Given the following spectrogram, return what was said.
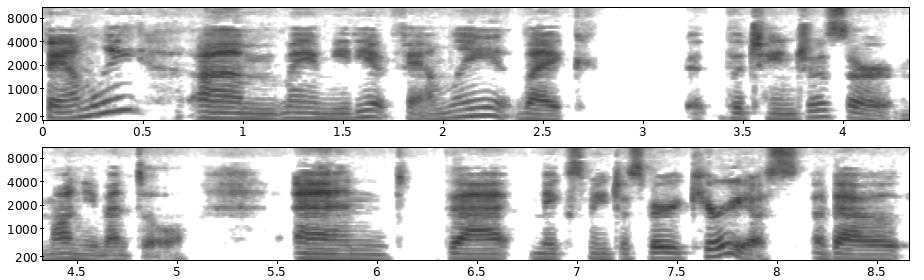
family, um, my immediate family, like the changes are monumental. And that makes me just very curious about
